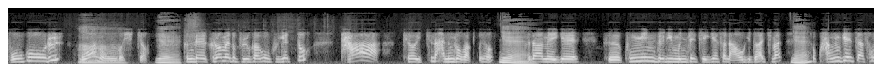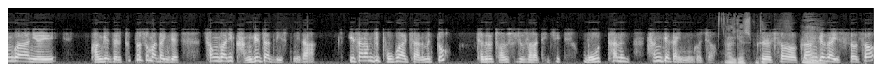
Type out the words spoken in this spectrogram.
보고를 모아놓은 아. 것이죠. 예. 근데 그럼에도 불구하고 그게 또 다 되어 있지는 않은 것 같고요. 예. 그 다음에 이게 그 국민들이 문제 제기해서 나오기도 하지만 예. 또 관계자 선관위 관계자를 투표소마다 이제 선관위 관계자들이 있습니다. 이 사람들이 보고하지 않으면 또 제대로 전수조사가 되지 못하는 한계가 있는 거죠. 알겠습니다. 그래서 그 네. 한계가 있어서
